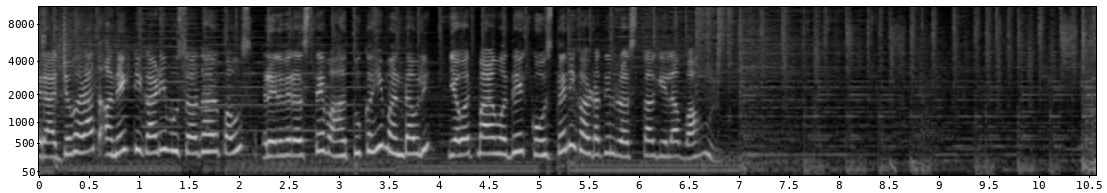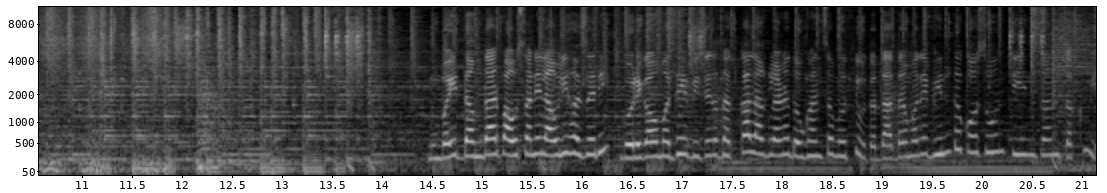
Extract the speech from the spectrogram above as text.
राज्यभरात अनेक ठिकाणी मुसळधार पाऊस रेल्वे रस्ते वाहतूकही मंदावली. यवतमाळमध्ये कोसदनी घाटातील रस्ता गेला वाहून. मुंबईत दमदार पावसाने लावली हजेरी. गोरेगावमध्ये विजेचा धक्का लागल्यानं दोघांचा मृत्यू तर दादरमध्ये भिंत कोसळून तीन जण जखमी.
